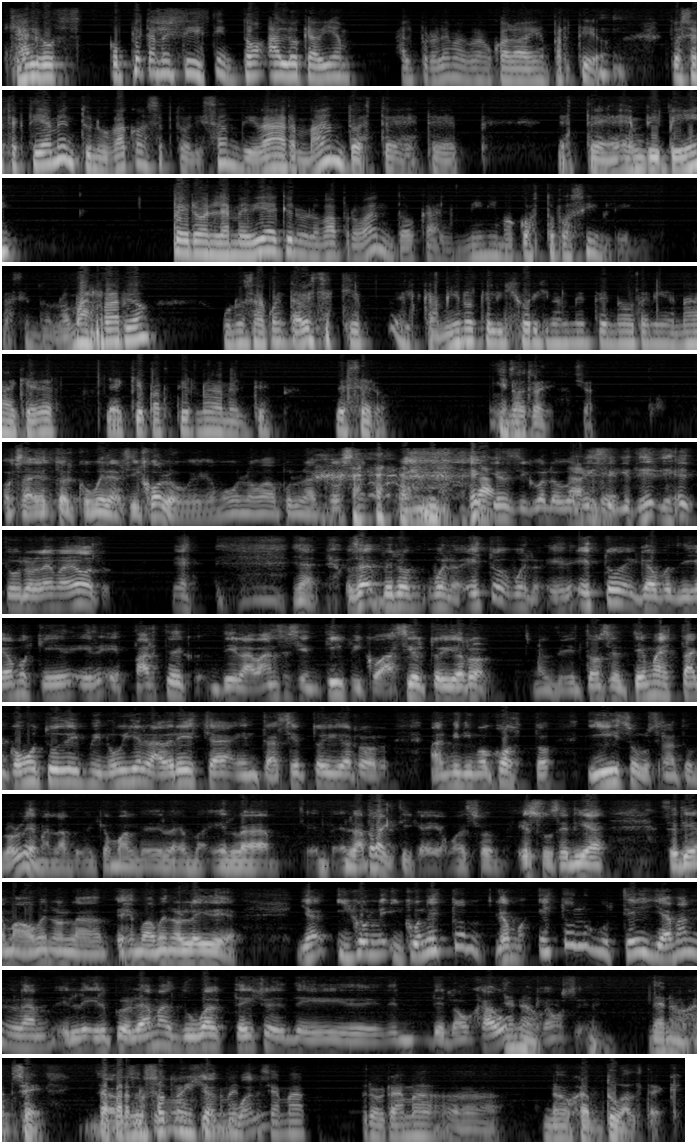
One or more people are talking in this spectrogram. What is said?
que es algo completamente distinto a lo que habían al problema con el cual habían partido. Entonces, efectivamente, uno va conceptualizando y va armando este, este, este MVP pero en la medida que uno lo va probando al mínimo costo posible, haciendo lo más rápido, uno se da cuenta a veces que el camino que eligió originalmente no tenía nada que ver y hay que partir nuevamente de cero, en otra dirección. O sea, esto es como el psicólogo, como uno va por una cosa, y el psicólogo dice que tiene, tu problema es otro. O sea, pero bueno, esto, bueno, esto digamos que es parte del avance científico, acierto y error. Entonces el tema está cómo tú disminuyes la brecha entre acierto y error al mínimo costo y solucionar tu problema en la, en la, en la, práctica, digamos. Eso, eso sería, sería más o menos la, es más o menos la idea. ¿Ya? Y, con, y con esto, digamos, esto es lo que ustedes llaman el, programa Dual Tech de, de, know-how. De know-how, sí. para nosotros internamente se llama programa uh, NoHub DualTech,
